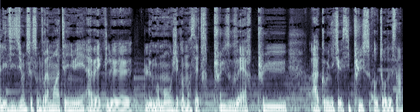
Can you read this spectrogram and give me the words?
les visions se sont vraiment atténuées avec le le moment où j'ai commencé à être plus ouvert, plus à communiquer aussi plus autour de ça.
